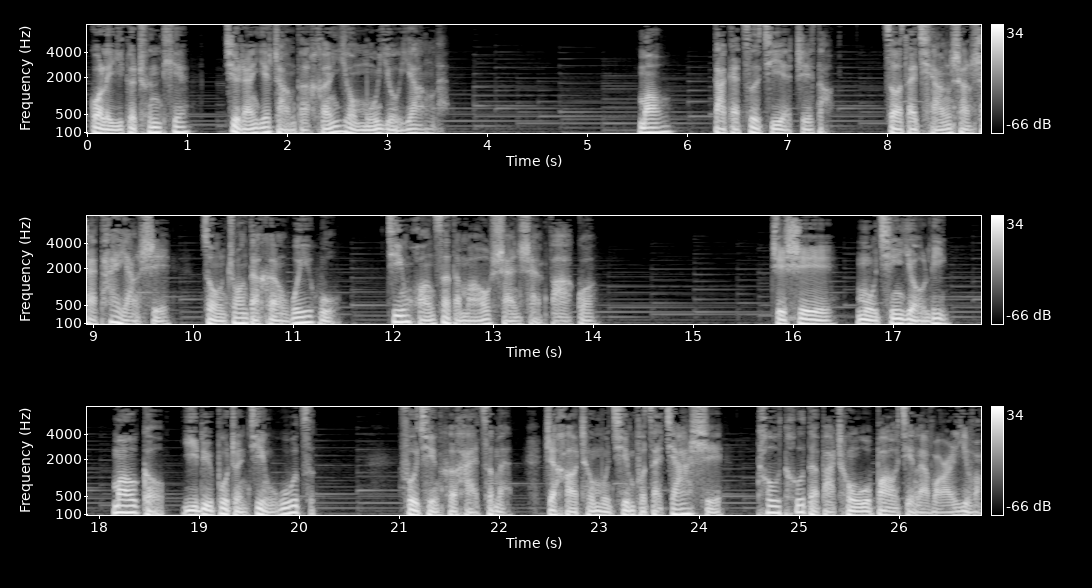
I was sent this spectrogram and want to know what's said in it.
过了一个春天，居然也长得很有模有样了。猫大概自己也知道，坐在墙上晒太阳时，总装得很威武，金黄色的毛闪闪发光。只是母亲有令，猫狗一律不准进屋子。父亲和孩子们只好趁母亲不在家时，偷偷的把宠物抱进来玩一玩。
